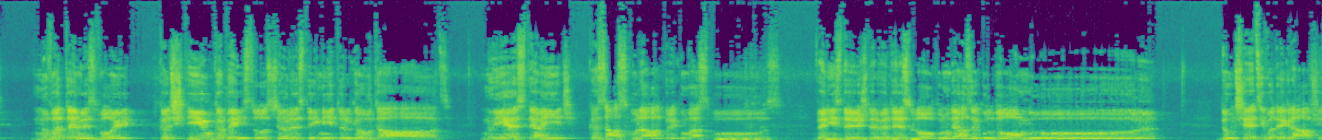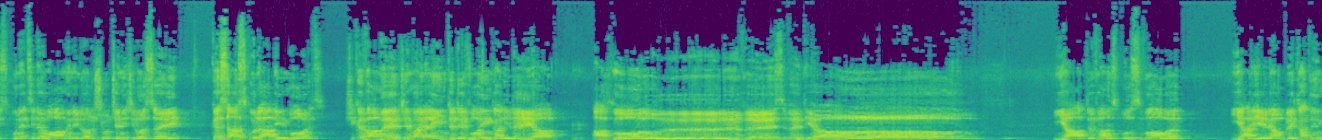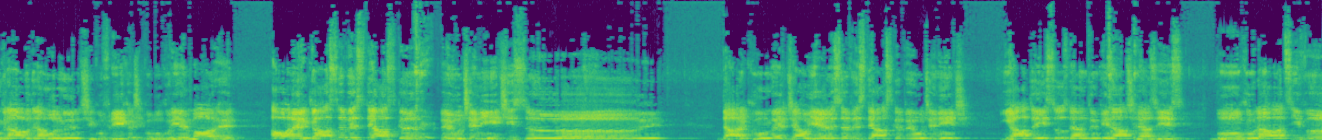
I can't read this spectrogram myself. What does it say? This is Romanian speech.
Nu vă temeți voi, că știu că pe Iisus cel răstignit îl căutați. Nu este aici, că s-a sculat precum a spus. Veniți deci de vedeți locul unde a zăcut Domnul. Duceți-vă de grav și spuneți-le oamenilor și ucenicilor săi că s-a sculat din morți și că va merge mai înainte de voi în Galileea. Acolo îl veți vedea. Iată v-am spus vouă, iar ele au plecat în grabă de la mormânt și cu frică și cu bucurie mare, au alergat să vestească pe ucenicii săi. Dar cum mergeau ele să vestească pe ucenici, iată Iisus le-a întâmpinat și le-a zis, Bucurați-vă!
